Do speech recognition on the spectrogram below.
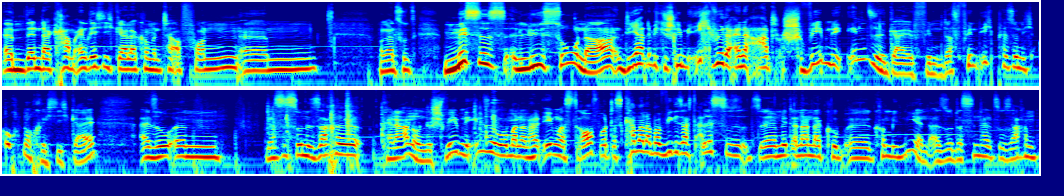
Ähm, denn da kam ein richtig geiler Kommentar von... Mal ganz kurz. Mrs. Lysona, die hat nämlich geschrieben, ich würde eine Art schwebende Insel geil finden. Das finde ich persönlich auch noch richtig geil. Also, ähm, das ist so eine Sache, keine Ahnung, eine schwebende Insel, wo man dann halt irgendwas draufbaut. Das kann man aber, wie gesagt, alles zu, äh, miteinander ko äh, kombinieren. Also, das sind halt so Sachen,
